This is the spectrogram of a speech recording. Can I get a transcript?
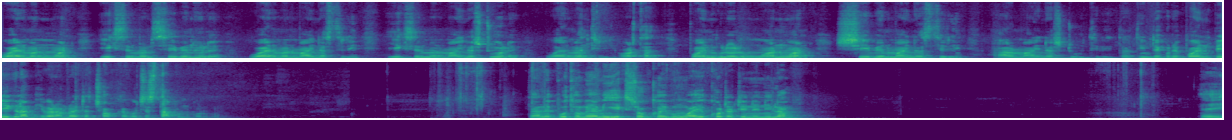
ওয়াইয়ের মান ওয়ান এক্সের মান সেভেন হলে ওয়াইয়ের মান মাইনাস থ্রি এক্সের মান মাইনাস টু হলে ওয়াইয়ের মান থ্রি অর্থাৎ পয়েন্টগুলো হলো one one seven minus three আর মাইনাস টু থ্রি তাহলে তিনটে করে পয়েন্ট পেয়ে গেলাম, এবার আমরা এটা ছক্কা কাগজে স্থাপন করব। তাহলে প্রথমে আমি এক্স অক্ষ এবং ওয়াই অক্ষটা টেনে নিলাম। এই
